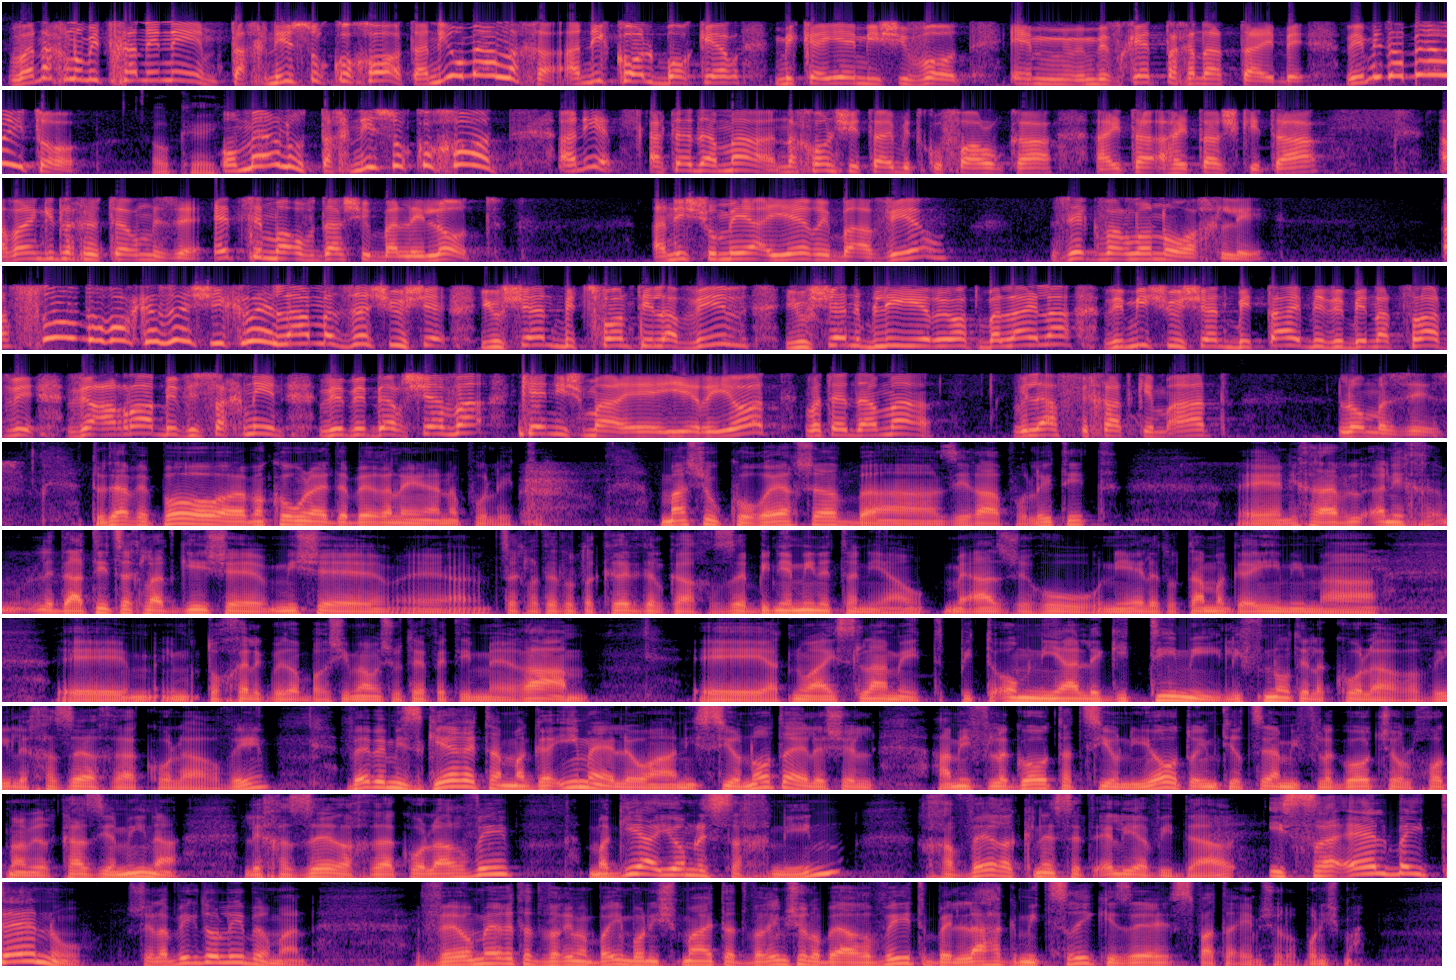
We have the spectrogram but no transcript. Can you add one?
ואנחנו מתחננים, תכניסו כוחות. אני אומר לך, אני כל בוקר מקיים ישיבות עם מפקד תחנת טייבה ומדבר איתו. אוקיי. אומר לו, תכניסו כוחות. אני, אתה יודע מה, נכון שטייבה תקופה ארוכה הייתה, הייתה שקטה, אבל אני אגיד לך יותר מזה. עצם העובדה שבלילות אני שומע ירי באוויר, זה כבר לא נוח לי. אסור דבר כזה שיקרה. למה זה שיושן בצפון תל אביב, יושן בלי יריות בלילה, ומישהו יושן בטייבה ובנצרת ועראבה וסכנין ובבאר שבע, כן ישמע אה, יריות, ואתה יודע מה? ולאף אחד כמעט לא מזיז. אתה יודע, ופה המקום אולי לדבר על העניין הפוליטי. משהו קורה עכשיו בזירה הפוליטית. אה, אני חייב, אני, לדעתי צריך להדגיש שמי שצריך לתת לו את הקרדיט על כך זה בנימין נתניהו, מאז שהוא ניהל את אותם מגעים עם, ה, אה, עם אותו חלק ברשימה המשותפת, עם רע"מ, אה, התנועה האסלאמית, פתאום נהיה לגיטימי לפנות אל הקול הערבי, לחזר אחרי הקול הערבי, ובמסגרת המגעים האלה, או הניסיונות האלה של המפלגות הציוניות, או אם תרצה המפלגות שהולכות מהמרכז ימינה, לחזר אחרי הקול הערבי, מגיע היום לסכנין, חבר הכנסת אלי אבידר, ישראל ביתנו, של אביגדור ליברמן, ואומר את הדברים הבאים, בואו נשמע את הדברים שלו בערבית, בלהג מצרי, כי זה שפת האם שלו. בואו נשמע.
